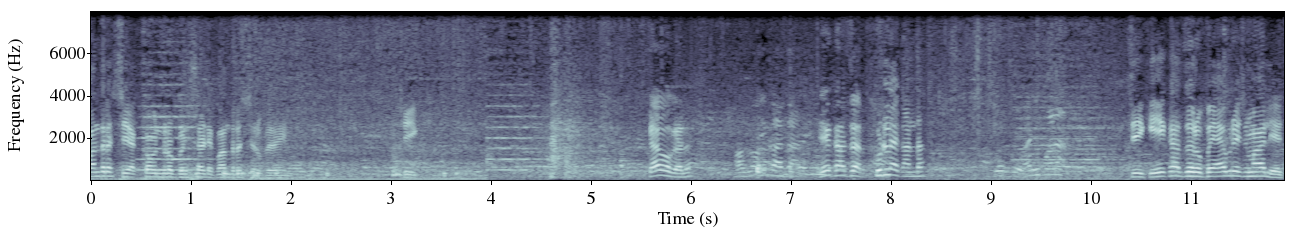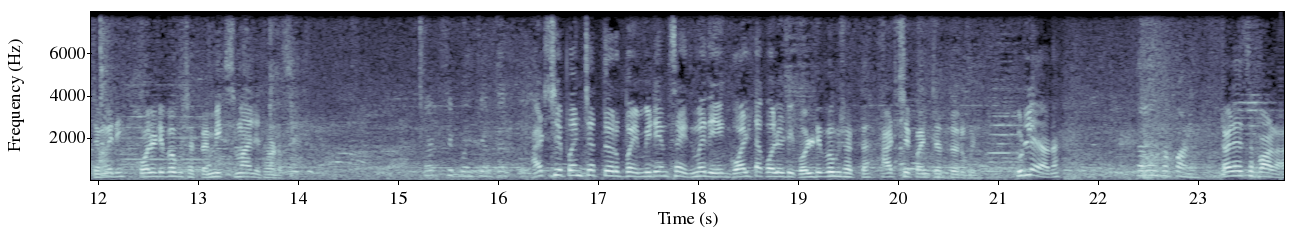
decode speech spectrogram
पंधराशे एक्कावन्न रुपये साडे पंधराशे रुपये जाईल ठीक. काय बघायला? एक हजार. कुठला आहे कांदा? ठीक आहे एक हजार रुपये ॲव्हरेज माल आहे याच्यामध्ये. क्वालिटी बघू शकता मिक्स माल आहे थोडासा. आठशे पंच्याहत्तर रुपये. मीडियम साईजमध्ये गोल्टा क्वालिटी क्वालिटी बघू शकता. आठशे पंच्याहत्तर रुपये. कुठले दादा? तळ्याचा पाडा.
